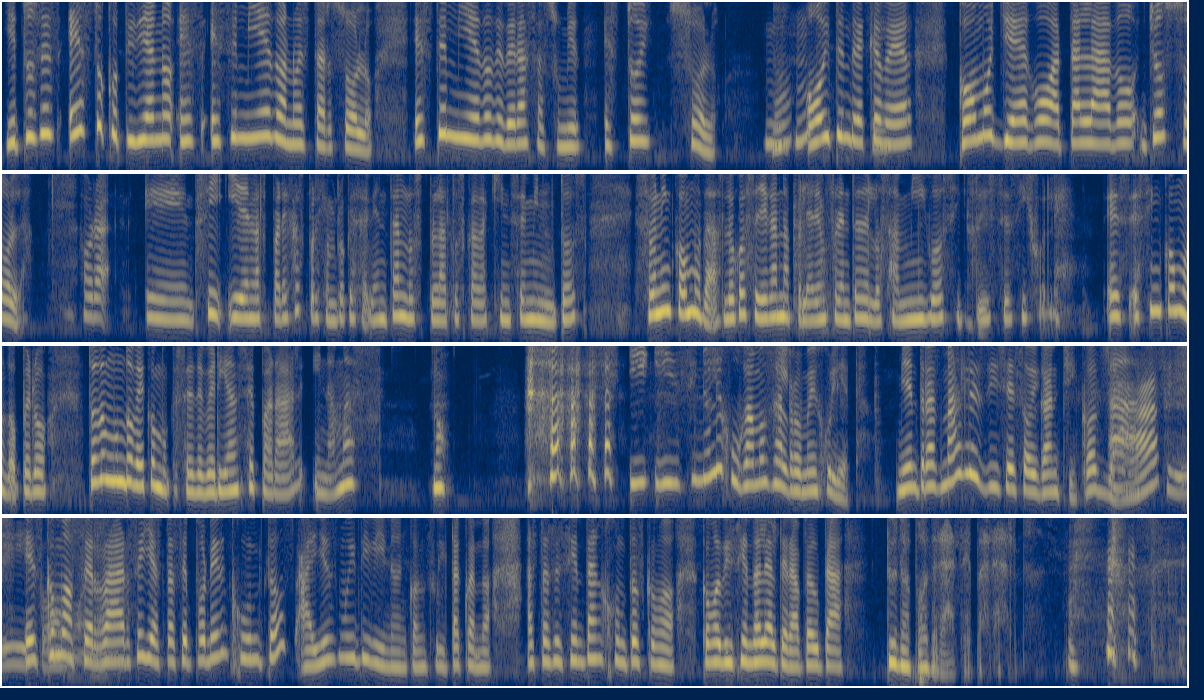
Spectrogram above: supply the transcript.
Y entonces esto cotidiano es ese miedo a no estar solo, este miedo de veras asumir, estoy solo. ¿No? Hoy tendré que ver cómo llego a tal lado yo sola. Ahora, eh, sí, y en las parejas, por ejemplo, que se avientan los platos cada 15 minutos, son incómodas. Luego se llegan a pelear enfrente de los amigos y tú dices, híjole, es, es incómodo, pero todo el mundo ve como que se deberían separar y nada más, no. y, y si no le jugamos al Romeo y Julieta, Mientras más les dices, oigan chicos, ya, Ah, sí, es como no. aferrarse y hasta se ponen juntos. Ahí es muy divino en consulta cuando hasta se sientan juntos como, como diciéndole al terapeuta, tú no podrás separarnos.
